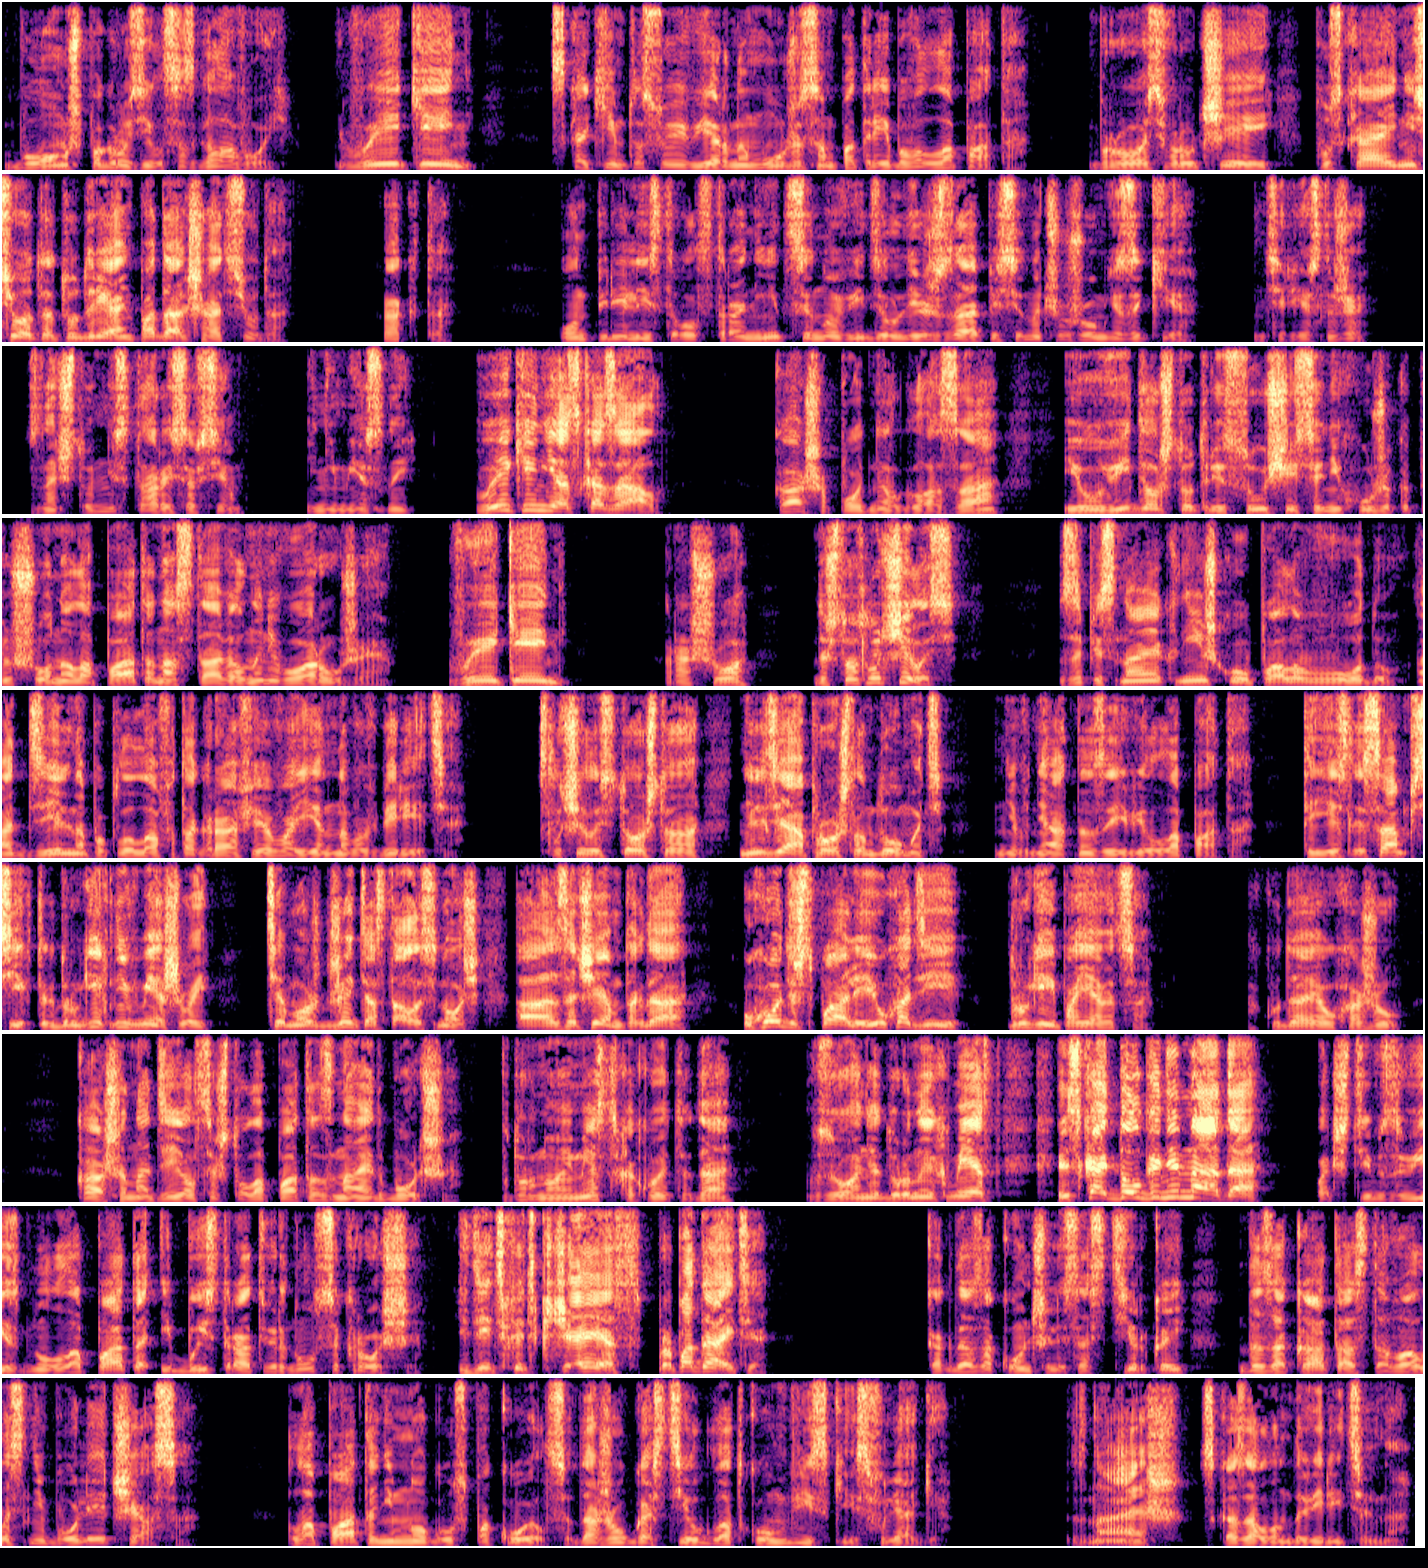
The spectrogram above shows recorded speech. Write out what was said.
Бомж погрузился с головой. «Выкинь!» С каким-то суеверным ужасом потребовал лопата. «Брось в ручей, пускай несет эту дрянь подальше отсюда». «Как-то». Он перелистывал страницы, но видел лишь записи на чужом языке. «Интересно же. Значит, он не старый совсем и не местный». «Выкинь, я сказал!» Каша поднял глаза и увидел, что трясущийся не хуже капюшона лопата наставил на него оружие. «Выкинь!» «Хорошо», «Да что случилось?» Записная книжка упала в воду, отдельно поплыла фотография военного в берете. «Случилось то, что нельзя о прошлом думать», — невнятно заявил Лопата. «Ты если сам псих, так других не вмешивай. Тебе, может, жить осталась ночь. А зачем тогда? Уходишь спали и уходи. Другие появятся». «А куда я ухожу?» Каша надеялся, что Лопата знает больше. «В дурное место какое-то, да?» «В зоне дурных мест искать долго не надо!» Почти взвизгнул лопата и быстро отвернулся к роще. «Идите хоть к ЧАЭС, пропадайте!» Когда закончили со стиркой, до заката оставалось не более часа. Лопата немного успокоился, даже угостил глотком виски из фляги. «Знаешь», — сказал он доверительно,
